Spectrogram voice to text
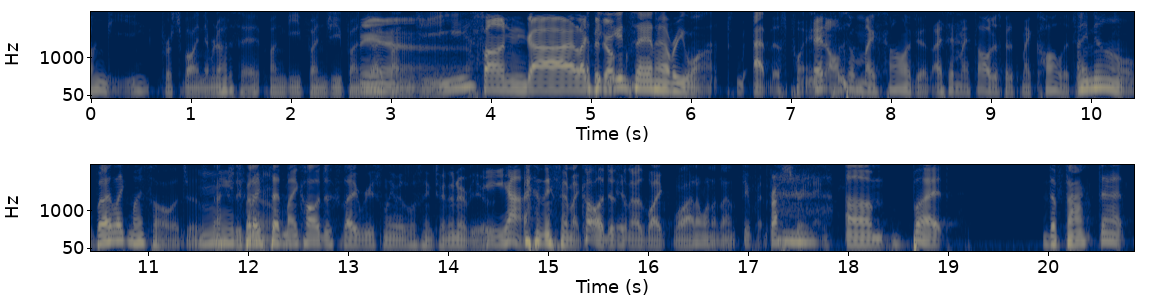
fungi, first of all, I never know how to say it fungi, fungi, fungi, fungi. fun guy like I the think you can say it however you want at this point. and also mycologist i said mycologist but it's mycologist I know, but I like mycologist actually. But I said mycologist because I recently was listening to an interview. Yeah. and they said mycologist, and I was like, well, I don't want to sound stupid. frustrating Um, but the fact that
